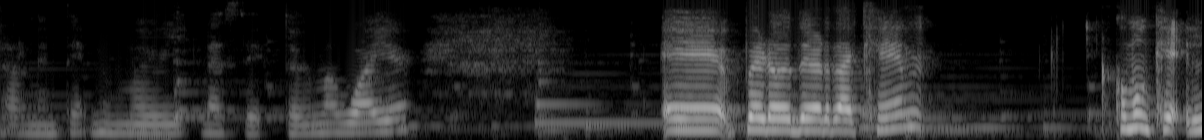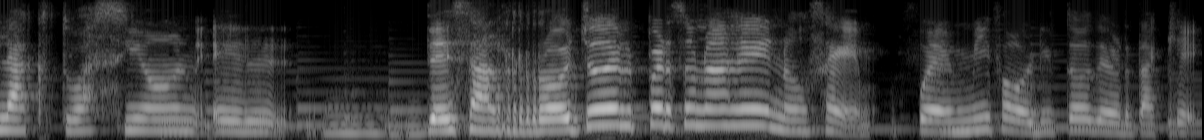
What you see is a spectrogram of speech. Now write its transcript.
realmente no me vi las de Tobey Maguire. Eh, pero de verdad que como que la actuación, el desarrollo del personaje, no sé, fue mi favorito, de verdad que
